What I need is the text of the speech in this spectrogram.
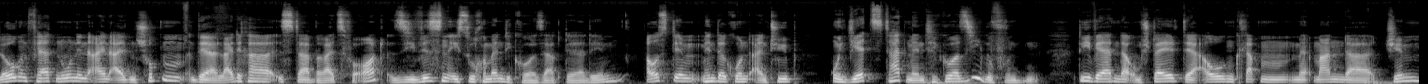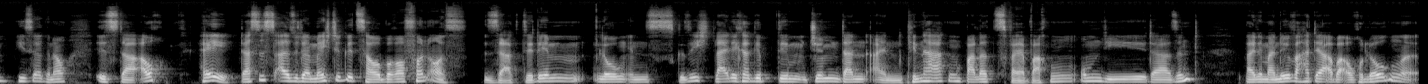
Logan fährt nun in einen alten Schuppen, der Leidecker ist da bereits vor Ort. Sie wissen, ich suche Manticore, sagt er dem. Aus dem Hintergrund ein Typ, und jetzt hat Manticore sie gefunden. Die werden da umstellt, der Augenklappenmann da, Jim hieß er, genau, ist da auch Hey, das ist also der mächtige Zauberer von Oz, sagte dem Logan ins Gesicht. Leidecker gibt dem Jim dann einen Kinnhaken, ballert zwei Wachen um, die da sind. Bei dem Manöver hat er aber auch Logan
